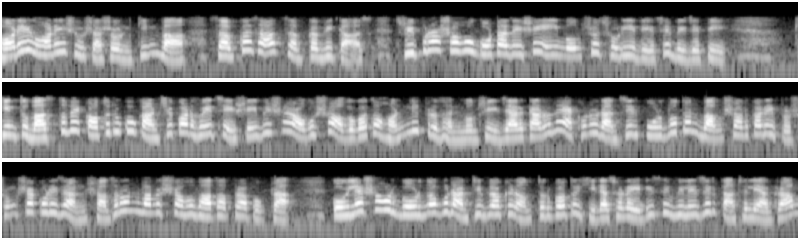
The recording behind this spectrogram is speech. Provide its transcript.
ঘরে ঘরে সুশাসন কিংবা সবকা সাথ সবকা বিকাশ। ত্রিপুরা সহ গোটা দেশে এই মন্ত্র ছড়িয়ে দিয়েছে বিজেপি। কিন্তু বাস্তবে কতটুকু কার্যকর হয়েছে সেই বিষয়ে অবশ্য অবগত হননি প্রধানমন্ত্রী, যার কারণে এখনও রাজ্যের পূর্বতন বাম সরকারের প্রশংসা করে যান সাধারণ মানুষ সহ ভাতা প্রাপকরা কৈলাসহর গৌরনগর আটটি ব্লকের অন্তর্গত হীরাছড়া এডিসি ভিলেজের কাঁঠালিয়া গ্রাম,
